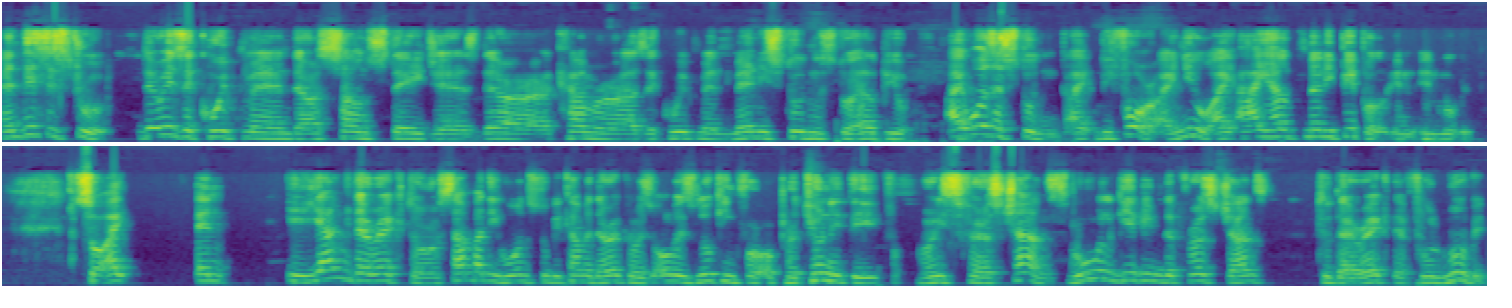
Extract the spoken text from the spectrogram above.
And this is true. There is equipment, there are sound stages, there are cameras, equipment, many students to help you. I was a student I, before, I knew, I, I helped many people in, in movies. So I, and a young director or somebody who wants to become a director is always looking for opportunity for, for his first chance. Who will give him the first chance to direct a full movie?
